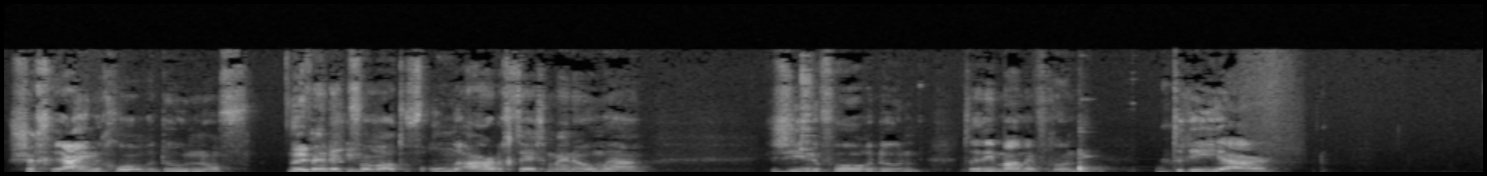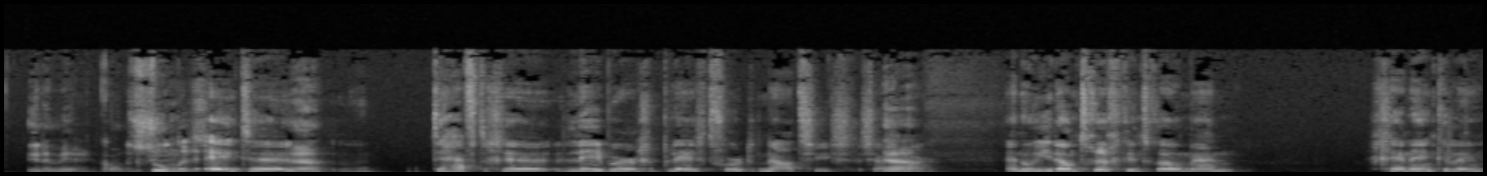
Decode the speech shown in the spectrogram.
chagrijnig horen doen. Of nee, weet ik veel wat. Of onaardig tegen mijn oma zien of horen doen. Dat die man heeft gewoon drie jaar In een werkkamp. zonder eten Ja, de heftige labor gepleegd voor de nazi's, zeg Ja. maar. En hoe je dan terug kunt komen en geen enkele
